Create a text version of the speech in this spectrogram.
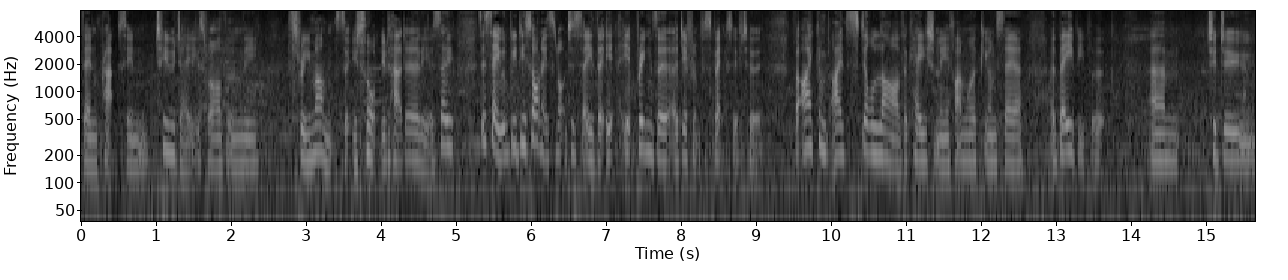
then perhaps in two days rather than the three months that you thought you'd had earlier. So, to say, it would be dishonest not to say that it, it brings a, a, different perspective to it. But I can, I'd still love occasionally if I'm working on, say, a, a baby book, um, to do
